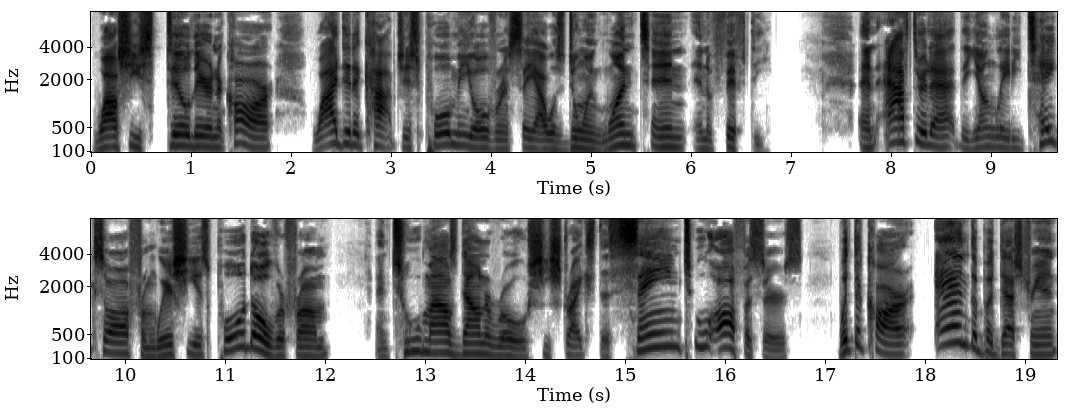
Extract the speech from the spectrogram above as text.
while she's still there in the car. Why did a cop just pull me over and say I was doing 110 and a 50? And after that, the young lady takes off from where she is pulled over from. And two miles down the road, she strikes the same two officers with the car and the pedestrian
